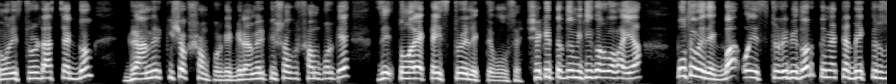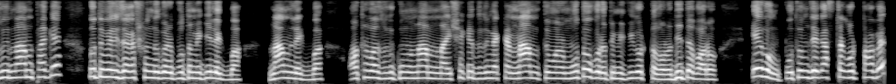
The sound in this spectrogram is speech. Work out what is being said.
তোমার স্টোরিটা আছে একদম গ্রামের কৃষক সম্পর্কে, গ্রামের কৃষক সম্পর্কে যে তোমার একটা স্টোরি লিখতে বলছে। সেক্ষেত্রে তুমি কি করব ভাইয়া? প্রথমে দেখবা ওই স্টোরির ভিতর তুমি একটা ব্যক্তির যদি নাম থাকে, তো তুমি ওই জায়গায় সুন্দর করে প্রথমে কি লিখবা? নাম লিখবা। অথবা যদি কোনো নাম নাই, সেক্ষেত্রে তুমি একটা নাম তোমার মতো করে তুমি কি করতে পারো, দিতে পারো। এবং প্রথম যে কাজটা করতে হবে,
